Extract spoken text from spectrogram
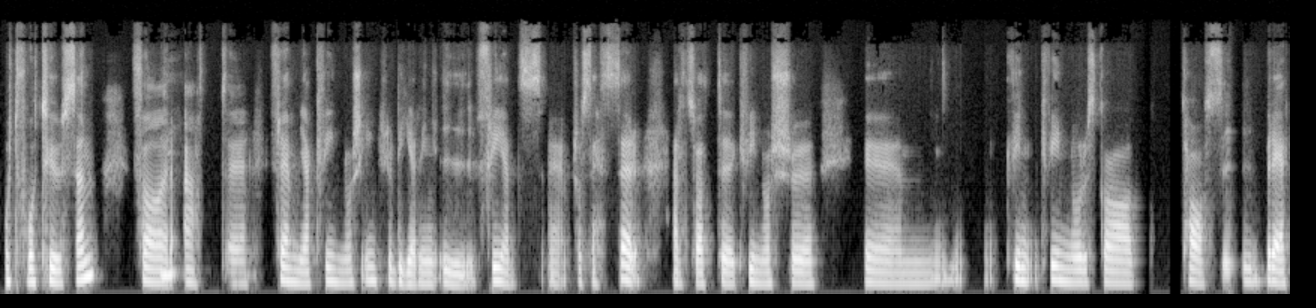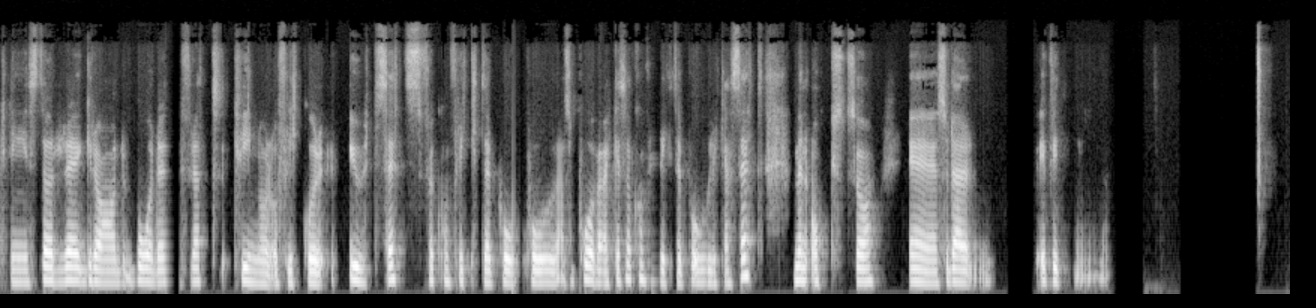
år 2000 för mm. att eh, främja kvinnors inkludering i fredsprocesser. alltså att eh, kvinnors, eh, kvin kvinnor ska tas i beräkning i större grad, både för att kvinnor och flickor utsätts för konflikter, på, på, alltså påverkas av konflikter på olika sätt, men också eh, så där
